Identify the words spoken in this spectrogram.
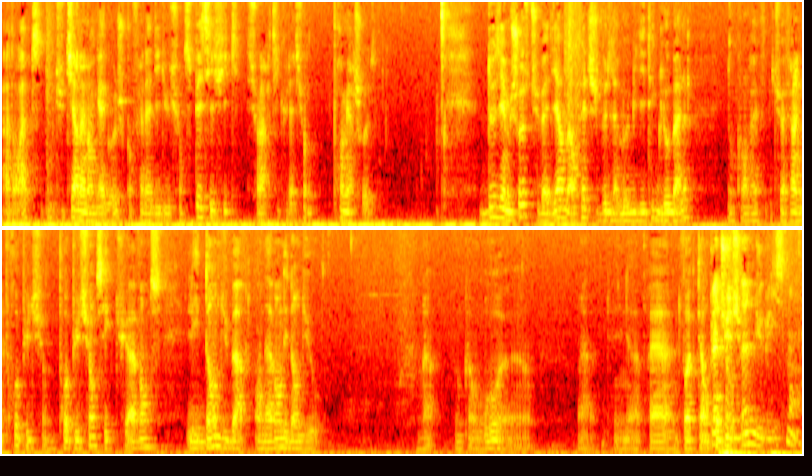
à droite. Donc, tu tiens la langue à gauche pour faire la déduction spécifique sur l'articulation. Première chose. Deuxième chose, tu vas dire, mais en fait, je veux de la mobilité globale. Donc, en fait, tu vas faire une propulsion. Propulsion, c'est que tu avances les dents du bas en avant des dents du haut. Voilà. Donc, en gros, euh, voilà. Une- Après, une fois que tu es en là, tu donnes du glissement en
